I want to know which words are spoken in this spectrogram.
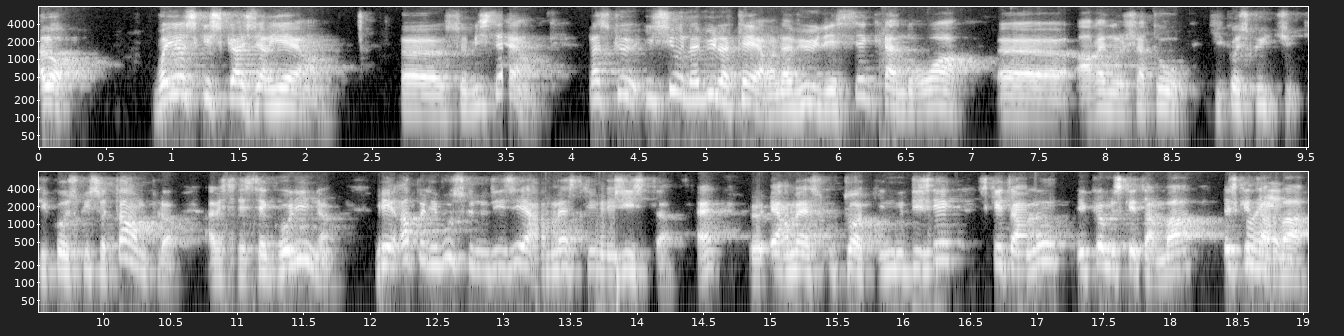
Alors, voyons ce qui se cache derrière euh, ce mystère. Parce que ici, on a vu la Terre, on a vu les cinq endroits euh, à Rennes-le-Château qui construit, qui construit ce temple avec ses cinq collines. Mais rappelez-vous ce que nous disait Hermès Trimégiste, hein, euh, Hermès ou Thoth, il nous disait ce qui est en haut est comme ce qui est en bas, et ce qui est en bas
